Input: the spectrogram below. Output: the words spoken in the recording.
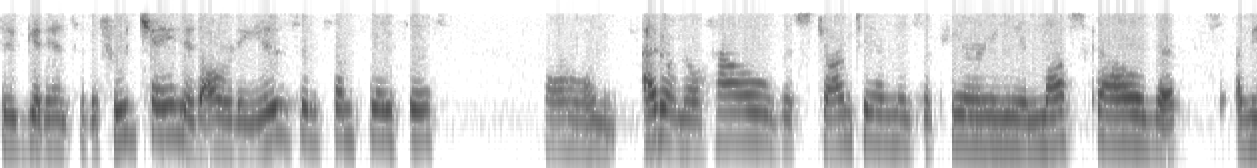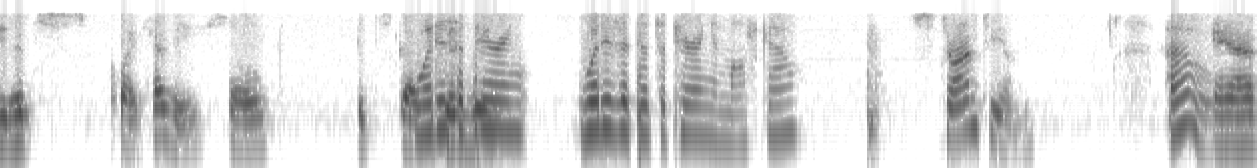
to get into the food chain. It already is in some places. Um, I don't know how the strontium is appearing in Moscow. That's I mean it's quite heavy, so it's got What is appearing? What is it that's appearing in Moscow? strontium. Oh, and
